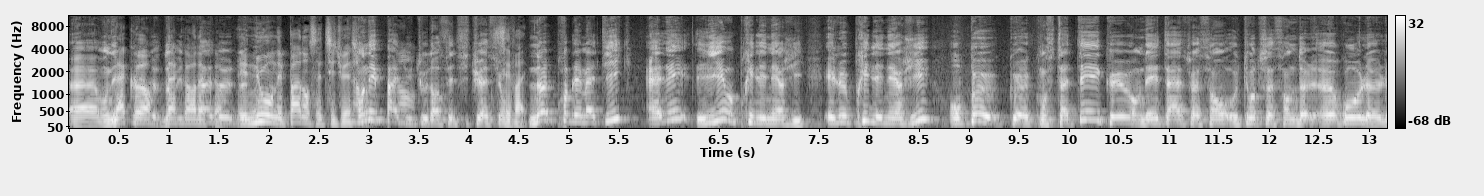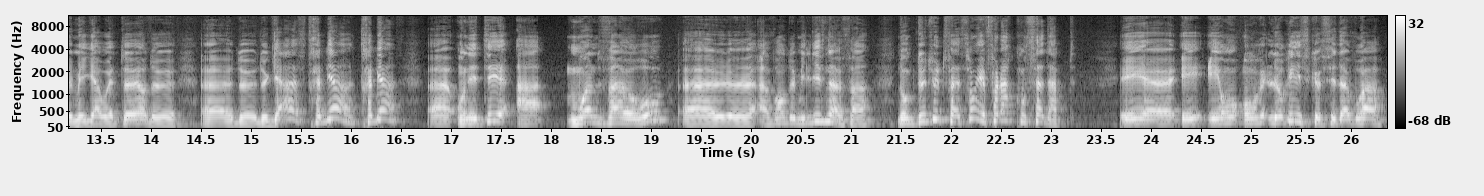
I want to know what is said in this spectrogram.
Euh, on est D'accord, plus dans une d'accord, d'accord. de- de- Et nous, on n'est pas dans cette situation. on n'est pas Non. du tout dans cette situation. C'est vrai. Notre problématique, elle est liée au prix de l'énergie. Et le prix de l'énergie, on peut que- constater qu'on est à 60, autour de 60 euros le, le mégawattheure de, euh, de, de gaz. Très bien, très bien. Euh, on était à moins de 20 euros euh, le- avant 2019. hein. Donc de toute façon, il va falloir qu'on s'adapte. Et, euh, et, et on- le risque, c'est d'avoir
